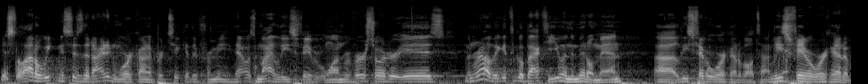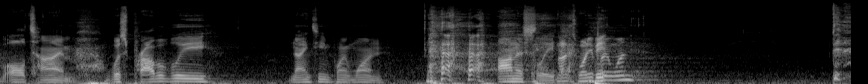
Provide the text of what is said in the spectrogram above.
just a lot of weaknesses that I didn't work on in particular for me. That was my least favorite one. Reverse order is Monroe. We get to go back to you in the middle, man. Uh, least favorite workout of all time. least favorite workout of all time was probably 19.1. Honestly, Not 20.1?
